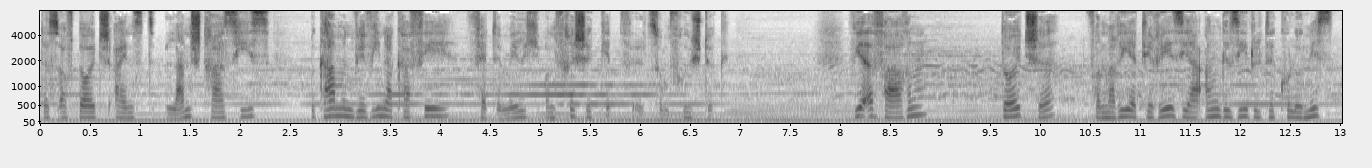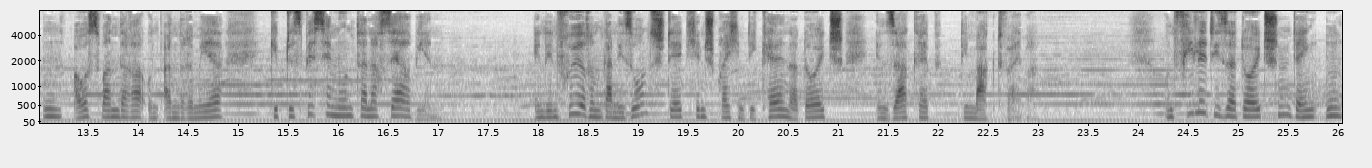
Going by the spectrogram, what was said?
das auf Deutsch einst Landstraß hieß, bekamen wir Wiener Kaffee, fette Milch und frische Kipfel zum Frühstück. Wir erfahren, Deutsche, von Maria Theresia angesiedelte Kolonisten, Auswanderer und andere mehr gibt es bis hinunter nach Serbien. In den früheren Garnisonsstädtchen sprechen die Kellner Deutsch, in Zagreb die Marktweiber. Und viele dieser Deutschen denken,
